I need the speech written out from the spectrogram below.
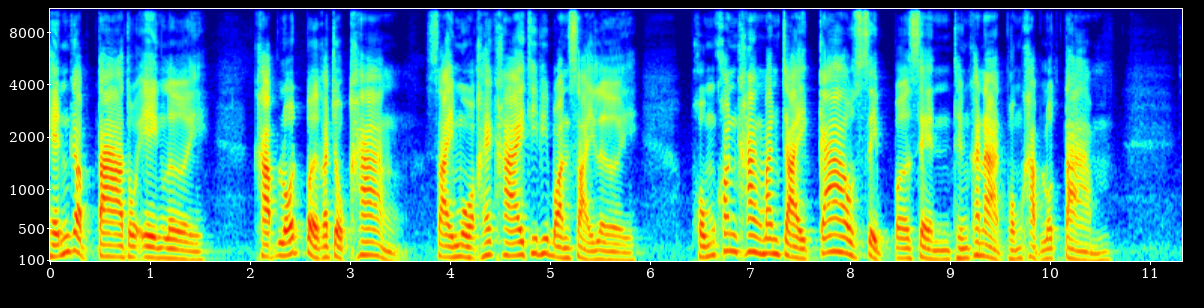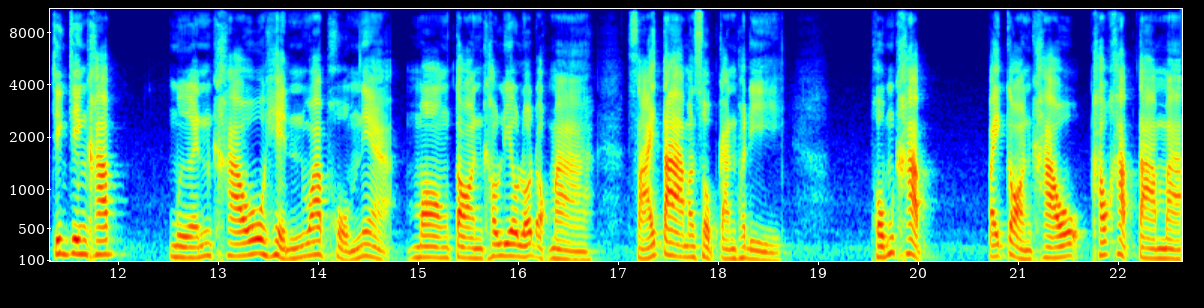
เห็นกับตาตัวเองเลย ขับรถเปิดกระจกข้าง ใส่หมวกคล้ายๆที่พี่บอลใส่เลย ผมค่อนข้างมั่นใจ 90%ถึงขนาดผมขับรถตาม จริงๆครับ เหมือนเขาเห็นว่าผมเนี่ย มองตอนเขาเลี้ยวรถออกมา สายตามันสบกันพอดี ผมขับไปก่อนเขาเขาขับตามมา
